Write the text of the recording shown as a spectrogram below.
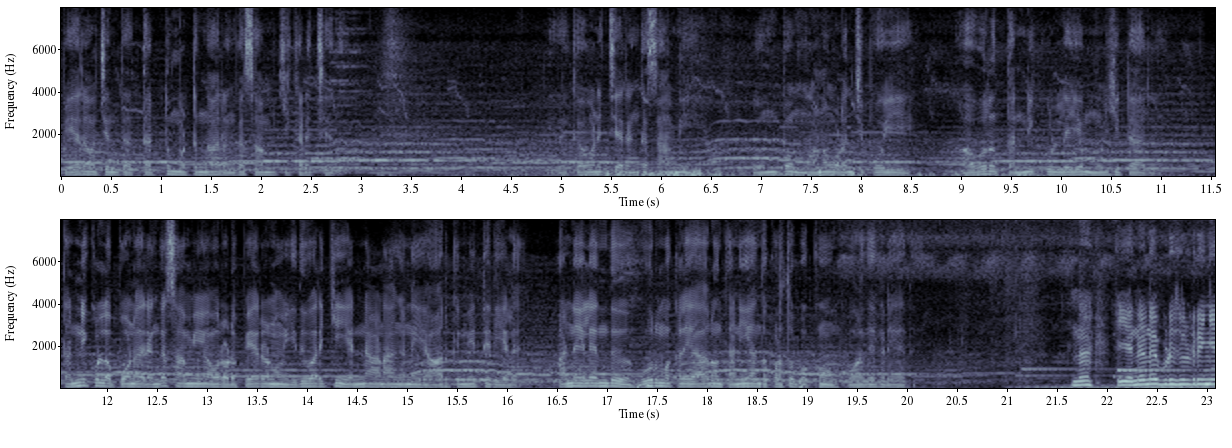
பேரன் வச்சிருந்த தட்டு மட்டும்தான் ரங்கசாமிக்கு கிடைச்சது. இதை கவனிச்ச ரங்கசாமி ரொம்ப மனம் உடைஞ்சு போய் அவரும் தண்ணிக்குள்ளேயே மூழ்கிட்டாரு. தண்ணிக்குள்ளே போன ரங்கசாமியும் அவரோட பேரனும் இது வரைக்கும் என்ன ஆனாங்கன்னு யாருக்குமே தெரியலை. அன்னையிலேருந்து ஊர் மக்கள் யாரும் தனியாக அந்த குளத்து பக்கம் போகிறதே கிடையாது. என்னண்ணே இப்படி சொல்கிறீங்க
